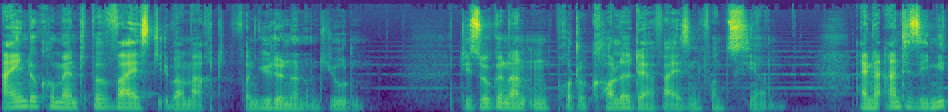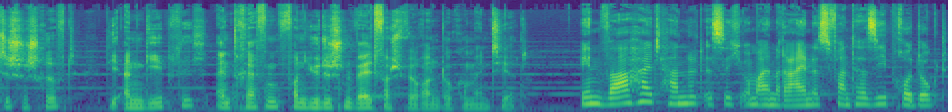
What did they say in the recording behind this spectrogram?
ein Dokument beweist die Übermacht von Jüdinnen und Juden. Die sogenannten Protokolle der Weisen von Zion. Eine antisemitische Schrift, die angeblich ein Treffen von jüdischen Weltverschwörern dokumentiert. In Wahrheit handelt es sich um ein reines Fantasieprodukt,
